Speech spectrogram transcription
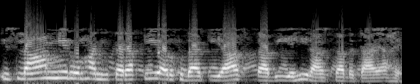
اسلام نے روحانی ترقی اور خدا کی یافت کا بھی یہی راستہ بتایا ہے۔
